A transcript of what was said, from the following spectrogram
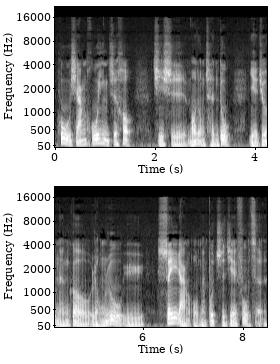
互相呼应之后，其实某种程度也就能够融入于虽然我们不直接负责，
